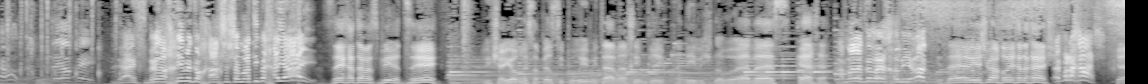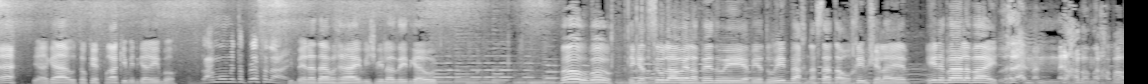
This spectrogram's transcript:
מאוד. זה יופי. זה ההסבר הכי מגוחך ששמעתי בחיי! אז איך אתה מסביר את זה? רישיון לספר סיפורים מטעם האחים גרים. אני ושלמה אבס, ככה. אבל זה לא יכול להיות! תיזהר, יש מאחוריך נחש. איפה נחש? אה, תירגע, הוא תוקף רק אם מתגרים בו. אז למה הוא מטפס עליי? כי בן אדם חי, בשבילו זה התגרות. בואו, בואו, תיכנסו לאוהל הבדואי, הם ידועים בהכנסת האורחים שלהם. הנה בעל הבית. מרחבה, מרחבה.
